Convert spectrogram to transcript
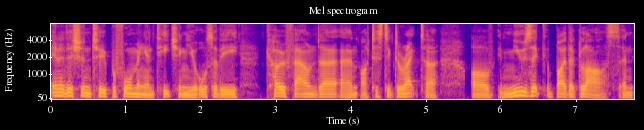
In addition to performing and teaching, you're also the co founder and artistic director of Music by the Glass, an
